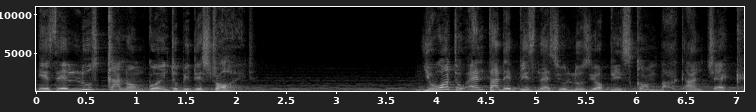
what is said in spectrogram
is a loose cannon going to be destroyed. You want to enter the business, you lose your peace. Come back and check.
